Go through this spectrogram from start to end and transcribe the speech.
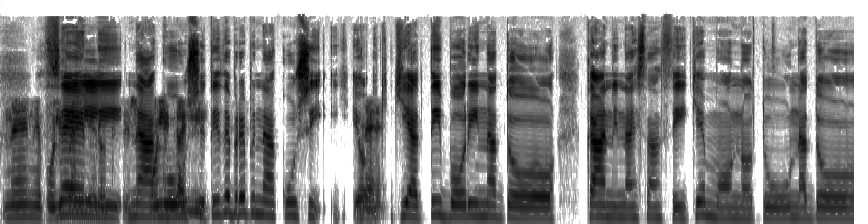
ναι, ναι, πολύ θέλει να ακούσει, τι δεν πρέπει να ακούσει, ναι. γιατί μπορεί να το κάνει να αισθανθεί και μόνο του, να το.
